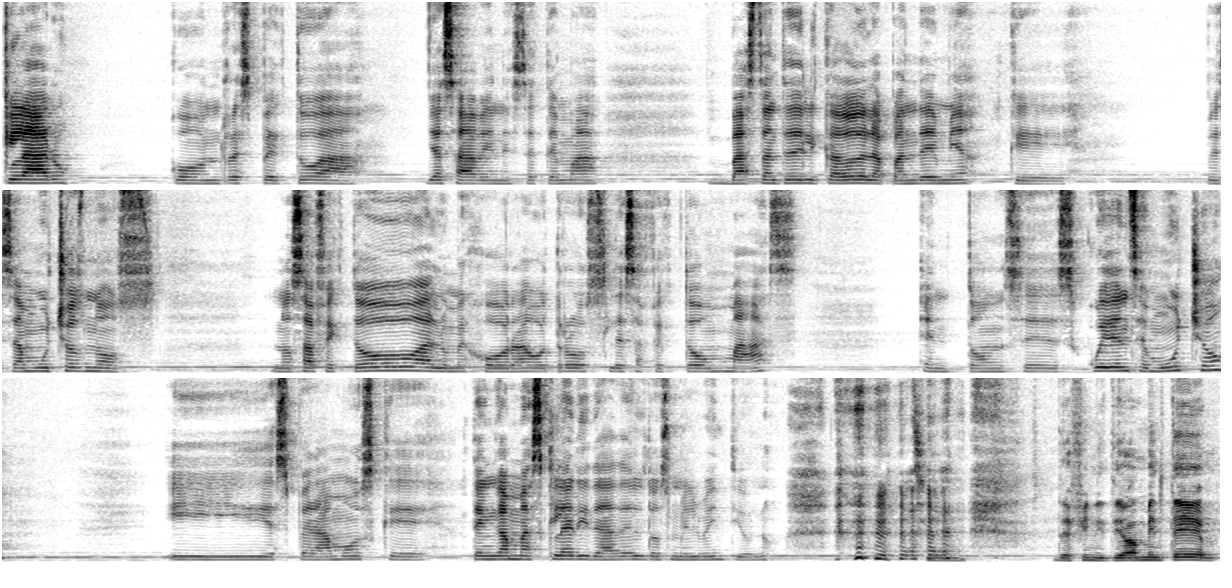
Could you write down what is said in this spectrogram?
claro con respecto a, ya saben, este tema bastante delicado de la pandemia que pues a muchos nos, nos afectó, a lo mejor a otros les afectó más. Entonces, cuídense mucho y esperamos que tenga más claridad el 2021. Definitivamente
